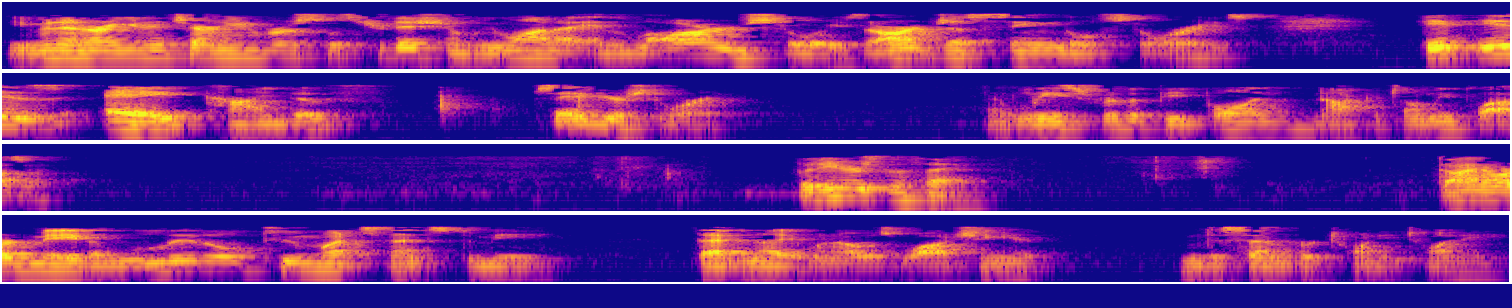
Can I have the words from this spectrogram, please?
Even in our Unitarian Universalist tradition, we want to enlarge stories that aren't just single stories. It is a kind of savior story, at least for the people in Nakatomi Plaza. But here's the thing. Die Hard made a little too much sense to me that night when I was watching it in December 2020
